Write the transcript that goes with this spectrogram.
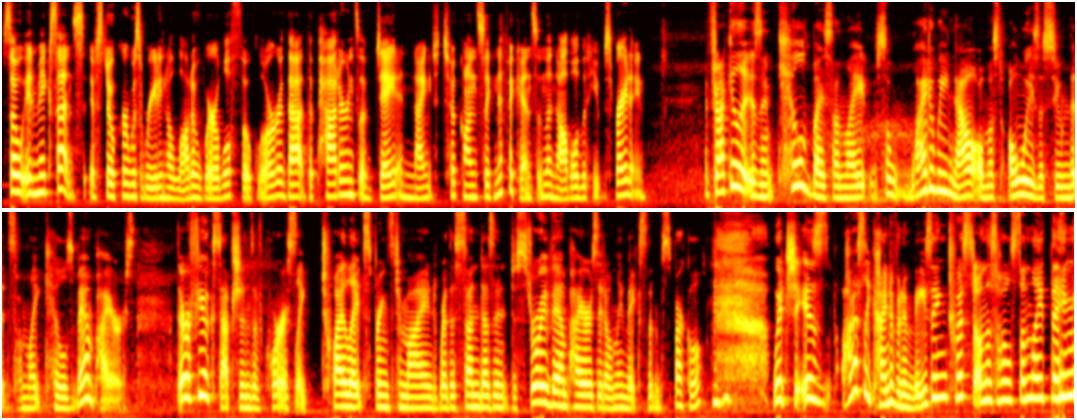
So it makes sense if Stoker was reading a lot of werewolf folklore that the patterns of day and night took on significance in the novel that he was writing. If Dracula isn't killed by sunlight, so why do we now almost always assume that sunlight kills vampires? There are a few exceptions, of course, like Twilight springs to mind, where the sun doesn't destroy vampires, it only makes them sparkle, which is honestly kind of an amazing twist on this whole sunlight thing.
